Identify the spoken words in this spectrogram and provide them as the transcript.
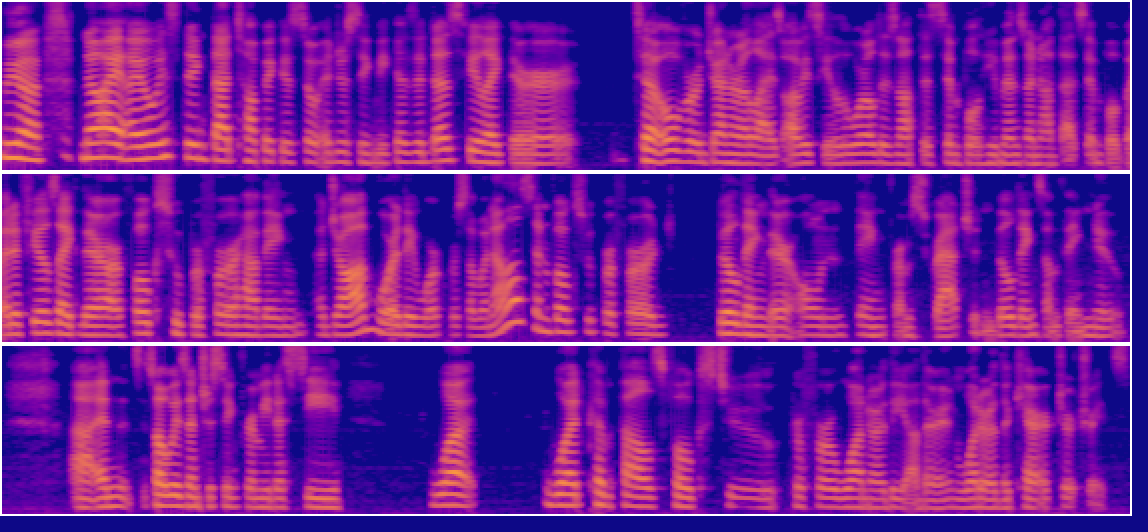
Yeah. No, I, I always think that topic is so interesting because it does feel like there to overgeneralize. Obviously, the world is not this simple. Humans are not that simple, but it feels like there are folks who prefer having a job where they work for someone else, and folks who prefer building their own thing from scratch and building something new. Uh, and it's, it's always interesting for me to see what what compels folks to prefer one or the other and what are the character traits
